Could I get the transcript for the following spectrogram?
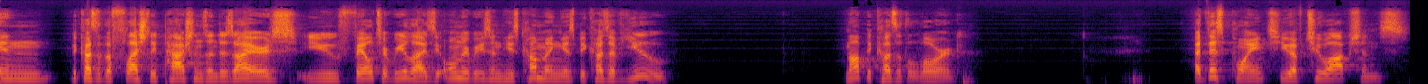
in because of the fleshly passions and desires, you fail to realize the only reason he's coming is because of you, not because of the Lord. At this point, you have two options,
